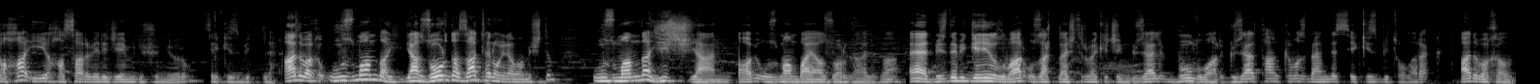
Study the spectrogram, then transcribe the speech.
daha iyi hasar vereceğimi düşünüyorum 8 bitle. Hadi bakalım uzmanda ya zor da zaten oynamamıştım. Uzmanda hiç yani. Abi uzman bayağı zor galiba. Evet bizde bir Gale var uzaklaştırmak için güzel. Bull var güzel tankımız bende 8 bit olarak. Hadi bakalım.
